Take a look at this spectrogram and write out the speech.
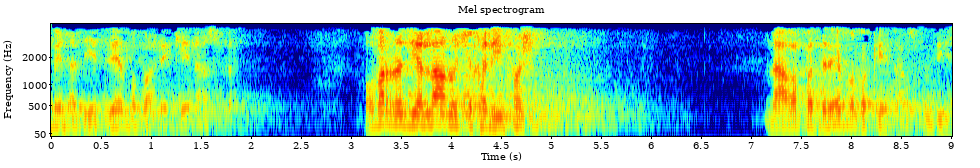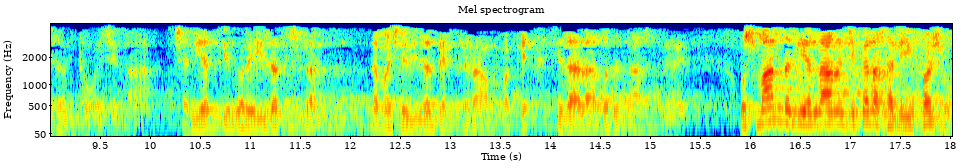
مې نه دې دې مبارکې ناس عمر رضی الله عنه چې خلیفہ شو ناغه پدرې په وکي ناس د دې عزت د وجه نه شریعت کې ګوره عزت شته د مشر عزت احترام پکې چې دا هغه د ناس دی عثمان رضی الله عنه چې کله خلیفہ شو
